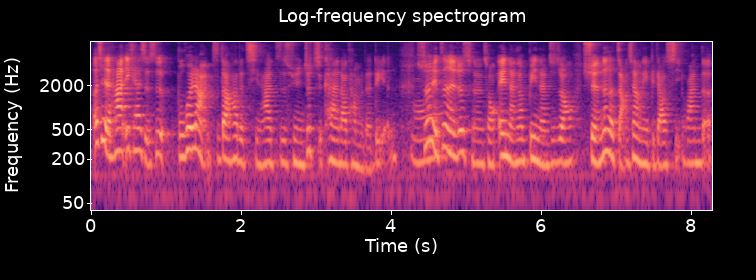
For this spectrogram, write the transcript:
而且它一开始是不会让你知道他的其他资讯，就只看得到他们的脸，哦、所以你真的就只能从 A 男跟 B 男之中选那个长相你比较喜欢的。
